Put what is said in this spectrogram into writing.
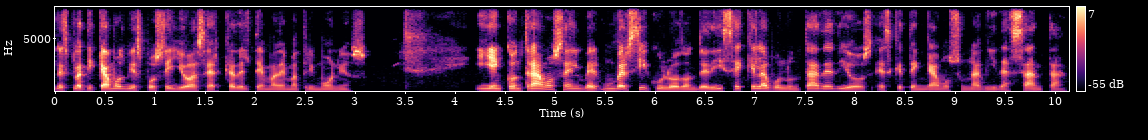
les platicamos mi esposa y yo acerca del tema de matrimonios. Y encontramos en un versículo donde dice que la voluntad de Dios es que tengamos una vida santa.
